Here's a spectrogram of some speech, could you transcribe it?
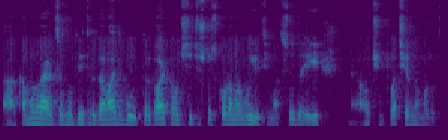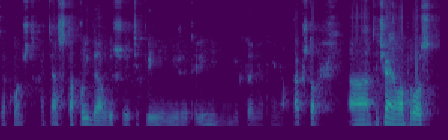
а кому нравится внутри торговать, будет торговать, но учтите, что скоро мы вылетим отсюда и а, очень плачевно может закончиться. Хотя стопы, да, выше этих линий, ниже этой линии никто не отменял. Так что, а, отвечая на вопрос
